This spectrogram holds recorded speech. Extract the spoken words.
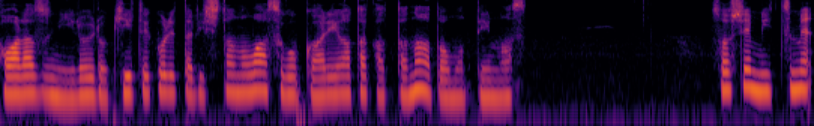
変わらずにいろいろ聞いてくれたりしたのはすごくありがたかったなと思っています。そして三つ目、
